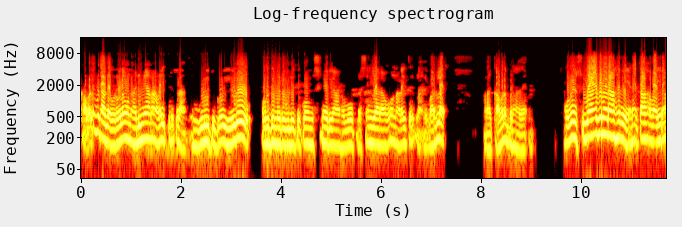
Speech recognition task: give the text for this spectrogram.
கவலைப்படாத ஒருவேளை உன் அடிமையான அழைத்திருக்கலாம். நீ ஊழியத்துக்கோ ஏதோ பகுதியினர் ஊழியத்துக்கோ மிஷினரியாகவோ பிரசங்கியாராகவோ நான் அழைத்திருக்கலாம். நீ வரல. ஆனா கவலைப்படாத. ஒரு சுயாதீனாகவே எனக்காக வைரா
